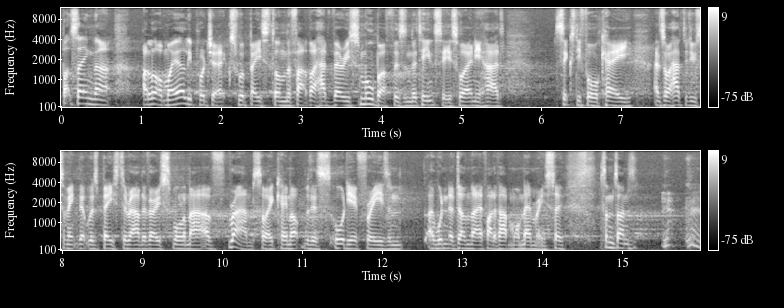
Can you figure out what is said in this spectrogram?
But saying that, a lot of my early projects were based on the fact that I had very small buffers in the Teensy, so I only had 64K, and so I had to do something that was based around a very small amount of RAM. So I came up with this audio freeze, and I wouldn't have done that if I'd have had more memory. So sometimes,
